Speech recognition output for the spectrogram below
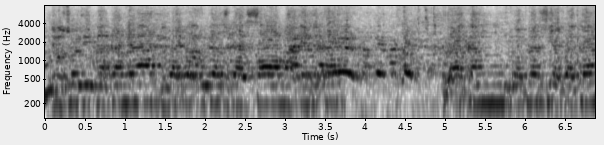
Menyusul di belakangnya dua ekor kuda sudah sama dekat belakang 12 siapakah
